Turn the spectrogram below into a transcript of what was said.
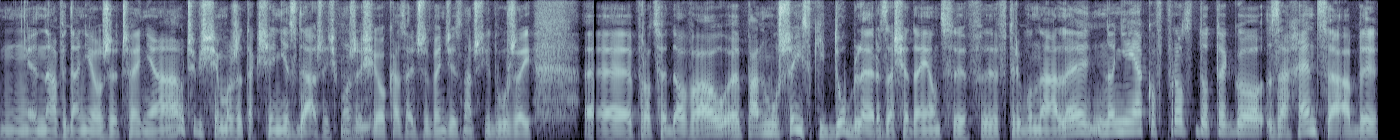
mm, na wydanie orzeczenia. Oczywiście może tak się nie zdarzyć, może się okazać, że będzie znacznie dłużej e, procedował. Pan Muszyński, dubler zasiadający w, w Trybunale, no niejako wprost do tego zachęca, aby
